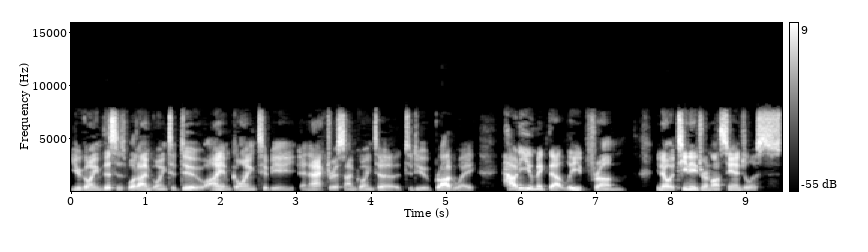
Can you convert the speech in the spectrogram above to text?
you're going. This is what I'm going to do. I am going to be an actress. I'm going to to do Broadway. How do you make that leap from you know a teenager in Los Angeles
